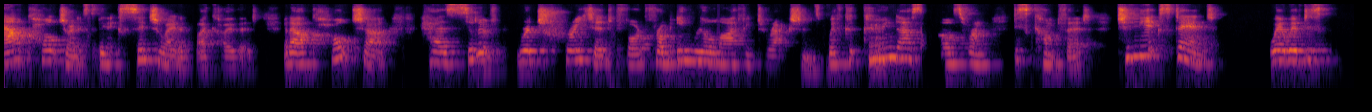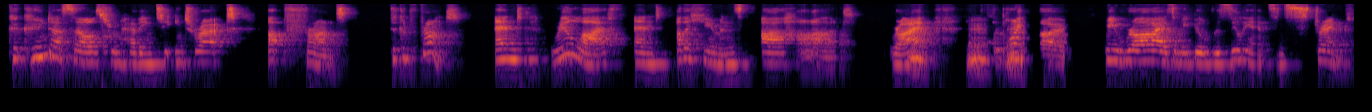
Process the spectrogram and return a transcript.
our culture, and it's been accentuated by COVID, but our culture has sort of retreated for, from in real life interactions. We've cocooned ourselves from discomfort to the extent where we've just cocooned ourselves from having to interact up front to confront. And real life and other humans are hard, right? Mm. the point though, we rise and we build resilience and strength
